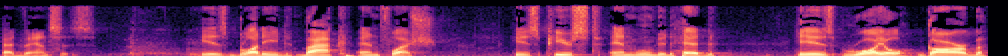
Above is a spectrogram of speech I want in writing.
advances. His bloodied back and flesh, his pierced and wounded head, his royal garb,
